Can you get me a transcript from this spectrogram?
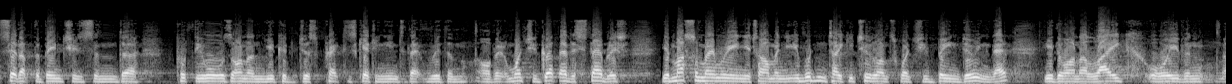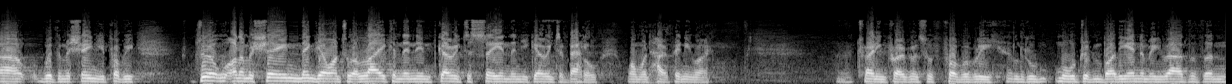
set up the benches and uh, put the oars on, and you could just practice getting into that rhythm of it. And once you've got that established, your muscle memory and your time, and it wouldn't take you too long once you've been doing that, either on a lake or even uh, with the machine, you probably drill on a machine, then go onto a lake, and then go into sea, and then you go into battle, one would hope anyway. Uh, training programs were probably a little more driven by the enemy rather than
